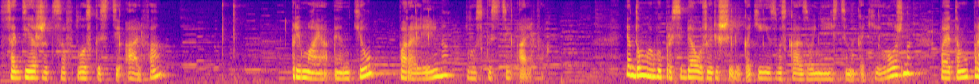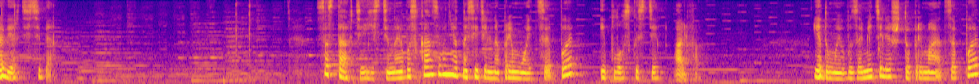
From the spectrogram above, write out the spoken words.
содержится в плоскости альфа, прямая NQ параллельно плоскости альфа. Я думаю, вы про себя уже решили, какие из высказываний истины, какие ложны, поэтому проверьте себя. Составьте истинное высказывание относительно прямой ЦП и плоскости альфа. Я думаю, вы заметили, что прямая ЦП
